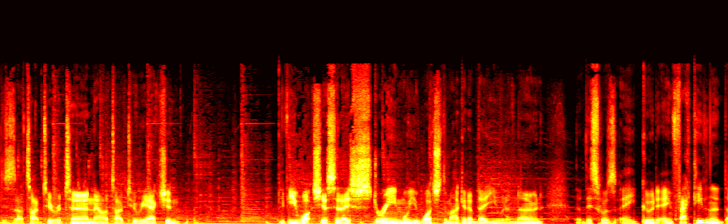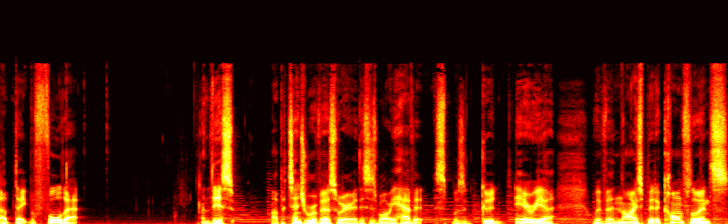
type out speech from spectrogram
This is our Type 2 return, now our Type 2 reaction. If you watched yesterday's stream or you watched the market update, you would have known that this was a good. In fact, even the update before that, this a potential reversal area. This is why we have it. This was a good area with a nice bit of confluence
